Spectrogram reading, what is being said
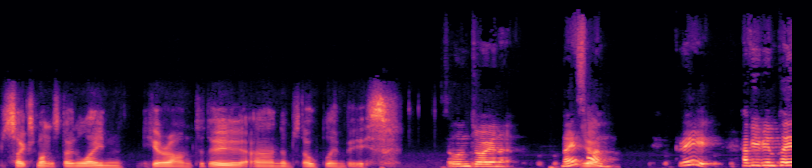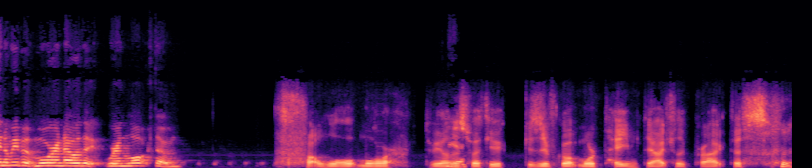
six months down the line, here I am today, and I'm still playing bass. Still enjoying it. Nice Yeah. one. Great. Have you been playing a wee bit more now that we're in lockdown? A lot more, to be honest with you, because you've got more time to actually practice.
